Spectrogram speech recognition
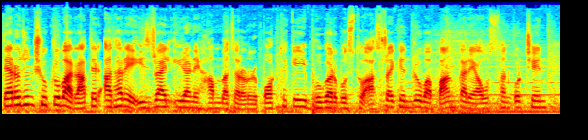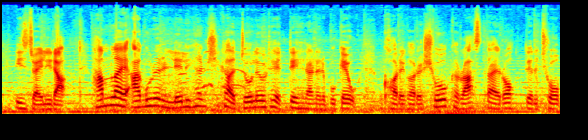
তেরো জুন শুক্রবার রাতের আধারে ইসরায়েল ইরানে হামলা চালানোর পর থেকেই ভূগর্ভস্থ আশ্রয়কেন্দ্র বা বাংকারে অবস্থান করছেন ইসরায়েলিরা। হামলায় আগুনের লেলিহান শিখা জ্বলে ওঠে তেহরানের বুকেও। ঘরে ঘরে শোক, রাস্তায় রক্তের ছোপ।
